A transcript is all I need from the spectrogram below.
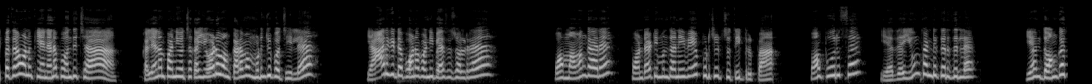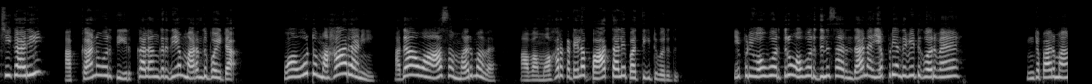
இப்பதான் உனக்கு என் நினப்பு வந்துச்சா? கல்யாணம் பண்ணி வச்ச கையோட உன் கடமை முடிஞ்சு போச்சு இல்ல? யார்கிட்ட போன பண்ணி பேச சொல்ற? உன் மவங்காரன் பொண்டாட்டி முந்தானியவே புடிச்சிட்டு சுத்திட்டு இருப்பான். உன் புருஷன் எதையும் கண்டுக்கிறது இல்ல. என் தொங்கச்சிக்காரி அக்கான்னு ஒருத்தி இருக்காளங்கிறதையே மறந்து போயிட்டா. உன் வீட்டு மகாராணி அதான் உன் ஆசை மருமவ. அவன் முகர்கட்டையில பார்த்தாலே பத்திக்கிட்டு வருது. இப்படி ஒவ்வொருத்தரும் ஒவ்வொரு தினசா இருந்தா நான் எப்படி அந்த வீட்டுக்கு வருவேன்? இங்க பாருமா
